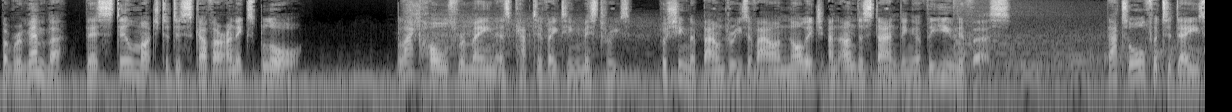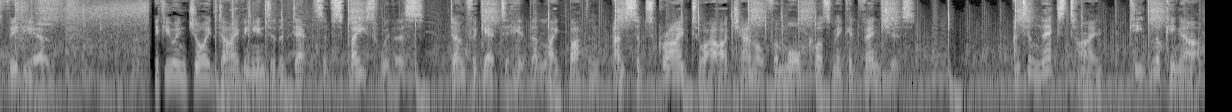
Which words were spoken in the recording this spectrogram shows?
But remember, there's still much to discover and explore. Black holes remain as captivating mysteries, pushing the boundaries of our knowledge and understanding of the universe. That's all for today's video. If you enjoyed diving into the depths of space with us, don't forget to hit that like button and subscribe to our channel for more cosmic adventures. Until next time, keep looking up.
